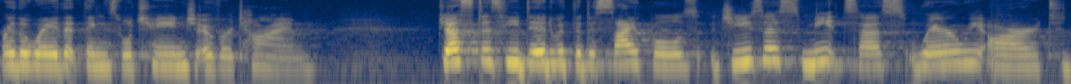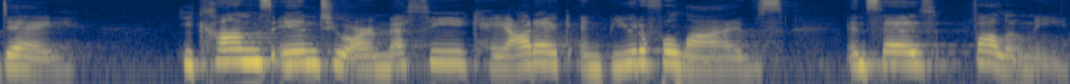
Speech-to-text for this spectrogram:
or the way that things will change over time. Just as he did with the disciples, Jesus meets us where we are today. He comes into our messy, chaotic, and beautiful lives and says, Follow me.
